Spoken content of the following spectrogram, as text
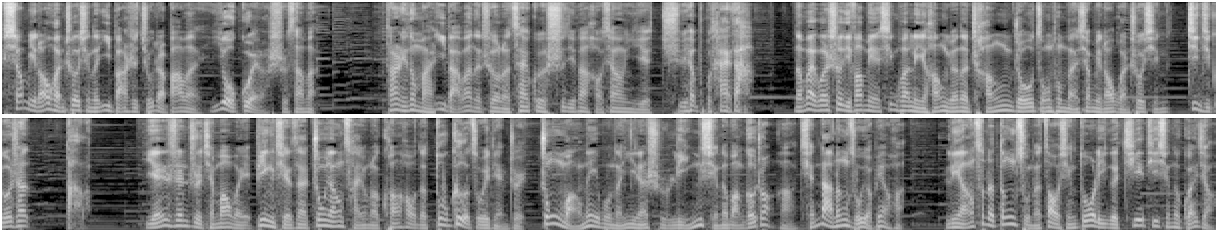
相比老款车型的一百二十九点八万又贵了十三万。当然，你都买一百万的车了，再贵十几万好像也区别不太大。那外观设计方面，新款领航员的常州总统版相比老款车型，进气格栅大了，延伸至前包围，并且在中央采用了宽厚的镀铬作为点缀，中网内部呢依然是菱形的网格状啊，前大灯组有变化。两侧的灯组呢，造型多了一个阶梯形的拐角，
